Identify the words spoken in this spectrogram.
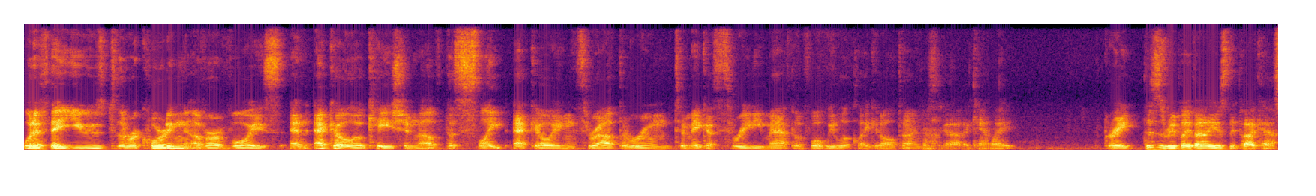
What if they used the recording of our voice and echolocation of the slight echoing throughout the room to make a 3D map of what we look like at all times? Oh god, I can't wait. Great. This is Replay Values, the podcast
